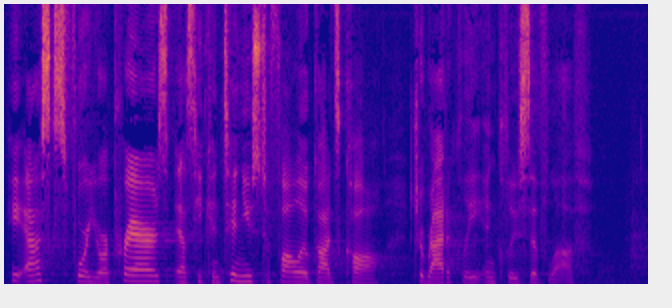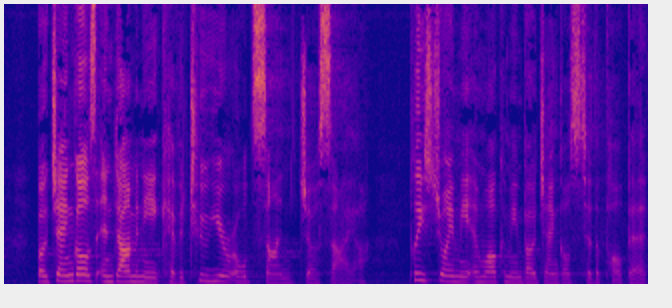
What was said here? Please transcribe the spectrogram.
He asks for your prayers as he continues to follow God's call to radically inclusive love. Bojangles and Dominique have a two year old son, Josiah. Please join me in welcoming Bojangles to the pulpit.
